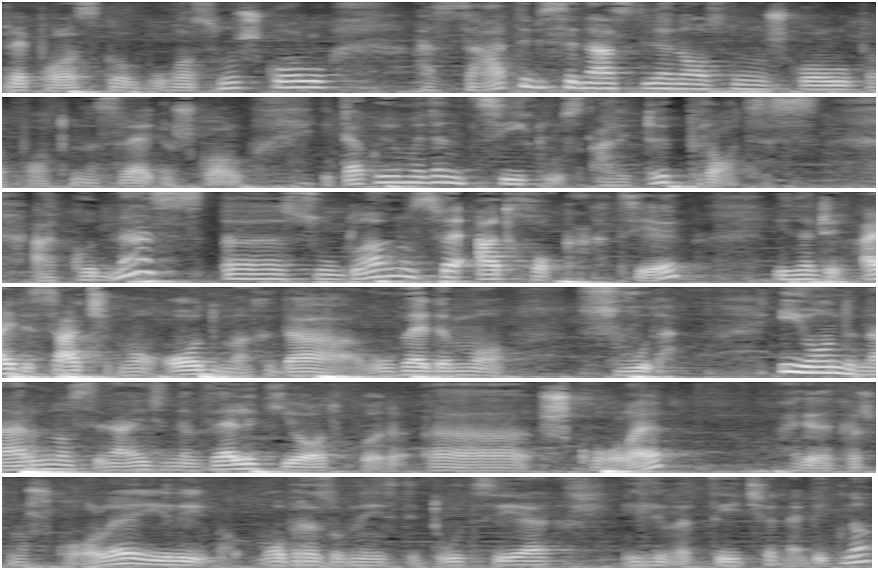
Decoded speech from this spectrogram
pre polaska u osnovnu školu, a zatim se nastavlja na osnovnu školu, pa potom na srednju školu. I tako imamo jedan ciklus, ali to je proces. A kod nas uh, su uglavnom sve ad hoc akcije, i znači, hajde sad ćemo odmah da uvedemo svuda. I onda naravno se nađe na veliki otpor uh, škole, hajde da kažemo škole ili obrazovne institucije ili vrtiće, nebitno, uh,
